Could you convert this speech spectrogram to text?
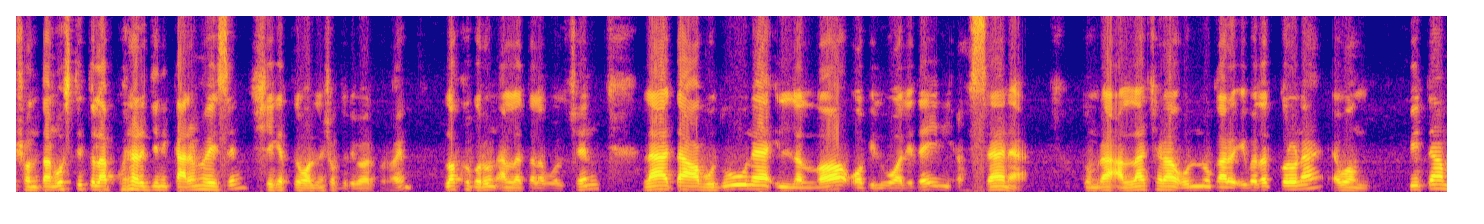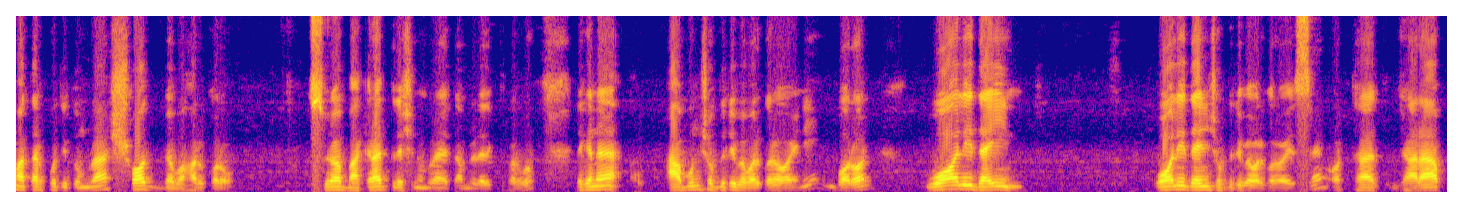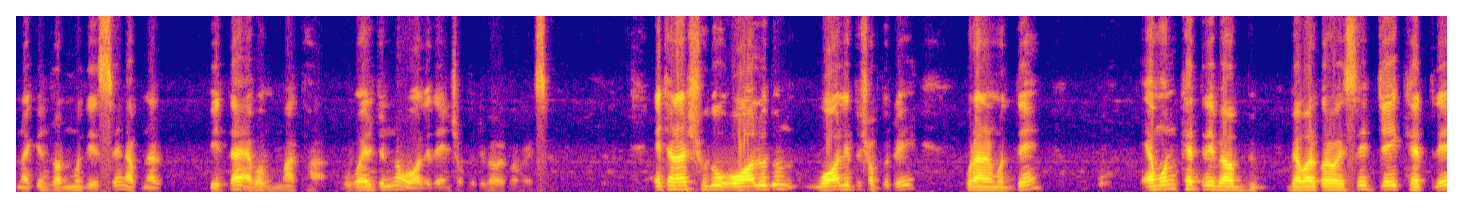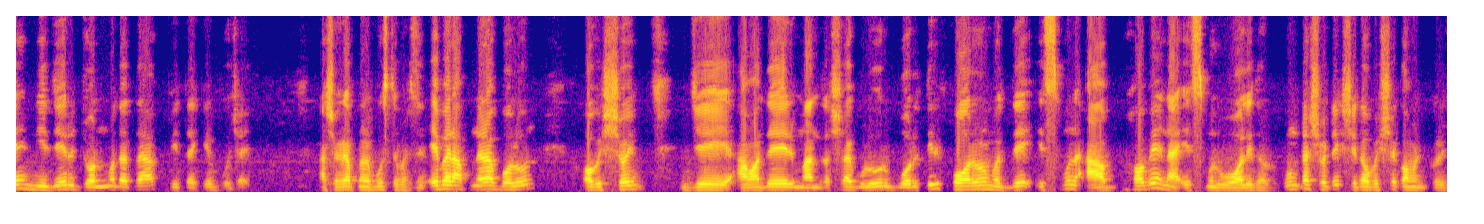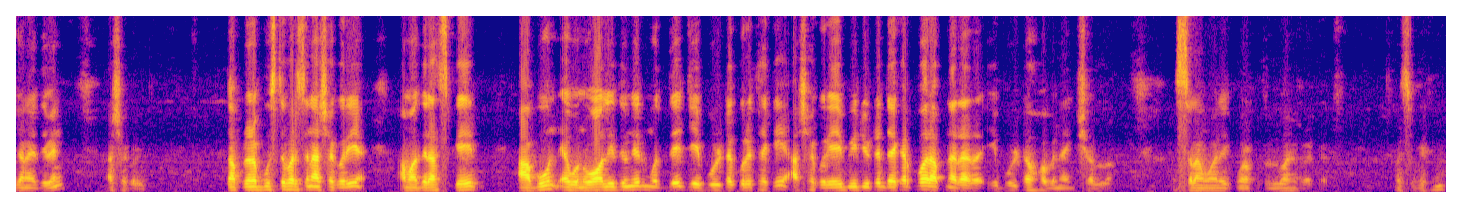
সন্তান অস্তিত্ব লাভ করার যিনি কারণ হয়েছেন, সেক্ষেত্রে অলিন শব্দটি ব্যবহার করা হয়। লক্ষ্য করুন, আল্লাহ তালা বলছেন, লা তা'বুদুনা ইল্লাল্লাহ ওয়া ওয়ালিদাইনি ইহসানা। তোমরা আল্লাহ ছাড়া অন্য কারও ইবাদত করো না এবং পিতা মাতার প্রতি তোমরা সৎ ব্যবহার করো। সূরা বাকারা 83 নম্বর আয়াতে আমরা দেখতে পারব। এখানে আবুন শব্দটি ব্যবহার করা হয়নি, বরং ওয়ালিদাইন ওয়ালিদাইন শব্দটি ব্যবহার করা হয়েছে। অর্থাৎ যারা আপনাকে জন্ম দিয়েছেন আপনার পিতা এবং মাথা উভয়ের জন্য ওয়ালিদাইন শব্দটি ব্যবহার করা হয়েছে। এছাড়া শুধু ওয়ালুদুন, ওয়ালিদ শব্দটি কোরআনের মধ্যে এমন ক্ষেত্রে ব্যবহার করা হয়েছে, যেই ক্ষেত্রে নিজের জন্মদাতা পিতাকে বোঝায়। আশা করি আপনারা বুঝতে পারছেন। এবার আপনারা বলুন, অবশ্যই যে আমাদের মাদ্রাসাগুলোর ভর্তির ফর্মের মধ্যে ইসমুল আব হবে না ইসমুল ওয়ালিদ হবে? কোনটা সঠিক সেটা অবশ্যই কমেন্ট করে জানিয়ে দেবেন, আশা করি। তো আপনারা বুঝতে পারছেন, আশা করি আমাদের আজকে আবুন এবং ওয়ালিদুনের মধ্যে যে ভুলটা করে থাকি, আশা করি এই ভিডিওটা দেখার পর আপনারা এই ভুলটা হবে না ইনশাল্লাহ আসসালামু আলাইকুম রহমতুল্লাহ আচ্ছা দেখুন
